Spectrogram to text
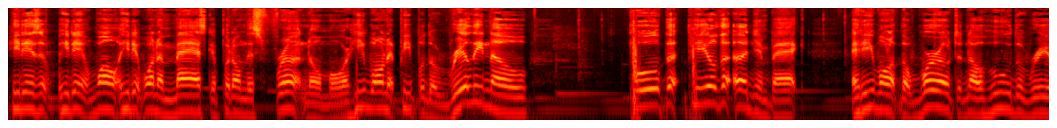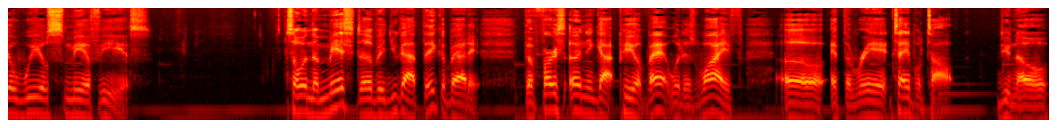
he didn't he didn't want he didn't want a mask and put on this front no more. He wanted people to really know pull the peel the onion back and he wanted the world to know who the real Will Smith is so in the midst of it you got to think about it the first onion got peeled back with his wife uh, at the red table talk. You know,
